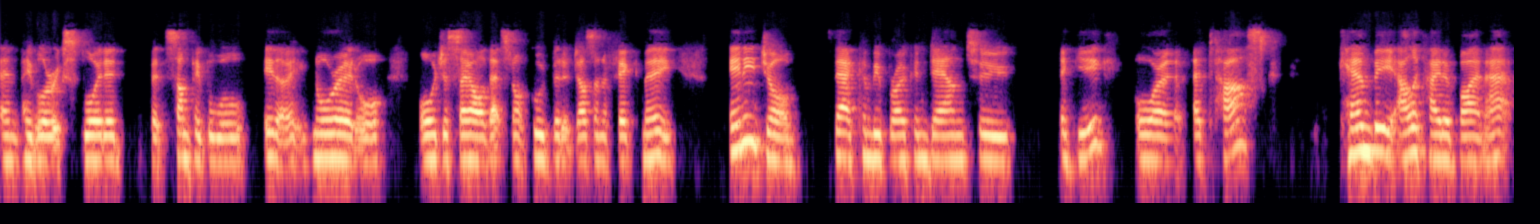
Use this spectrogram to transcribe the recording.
and people are exploited. But some people will either ignore it or or just say, "Oh, that's not good," but it doesn't affect me. Any job that can be broken down to a gig or a, task can be allocated by an app.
